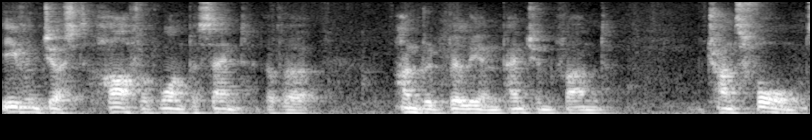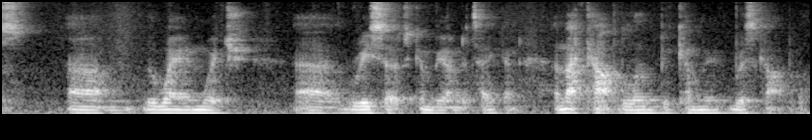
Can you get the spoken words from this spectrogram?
even just half of one percent of a hundred billion pension fund transforms um, the way in which uh, research can be undertaken, and that capital will become risk capital.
